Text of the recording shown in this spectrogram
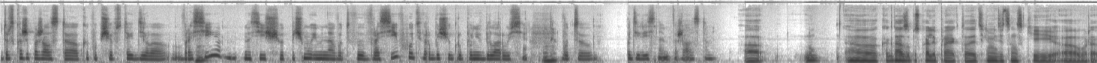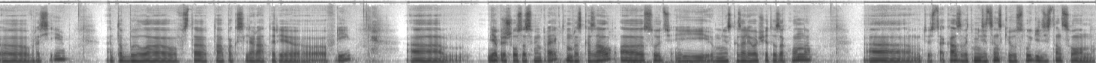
Вот расскажи, пожалуйста, как вообще обстоит дело в России mm. на сей счет? Почему именно вот вы в России входите в рабочую группу, а не в Беларуси? Mm. Вот э, поделись с нами, пожалуйста. А, ну, когда запускали проект телемедицинский в России, это было в стартап-акселераторе э, Free. А, я пришел со своим проектом, рассказал э, суть, и мне сказали, вообще это законно, а, то есть оказывать медицинские услуги дистанционно.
